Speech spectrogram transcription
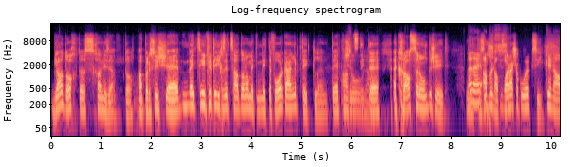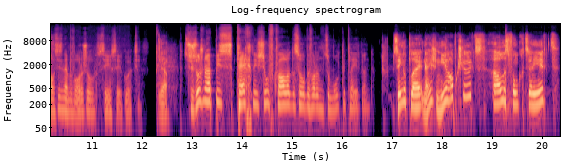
ja, doch, das kann ich sagen. Doch. Aber es ist, äh, ich vergleiche es jetzt halt auch noch mit, mit den Vorgängertiteln. Und dort also, ist jetzt nicht ja. äh, ein krasser Unterschied. Nein, nein, aber halt vorher schon gut gewesen. Genau, sie sind eben vorher schon sehr, sehr gut gewesen. Ja. Ist dir sonst noch etwas technisch aufgefallen oder so, bevor wir zum Multiplayer gehen? Singleplayer, nein, ist nie abgestürzt. Alles funktioniert.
